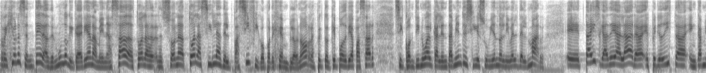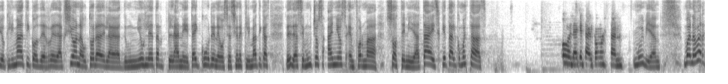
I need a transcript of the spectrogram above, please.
regiones enteras del mundo que quedarían amenazadas, toda la zona, todas las islas del Pacífico, por ejemplo, ¿no? Respecto a qué podría pasar si continúa el calentamiento y sigue subiendo el nivel del mar. Eh, Thais Gadea Lara es periodista en cambio climático de redacción, autora de, la, de un newsletter Planeta y cubre negociaciones climáticas desde hace muchos años en forma sostenida. Thais, ¿qué tal? ¿Cómo estás? Hola, ¿qué tal? ¿Cómo están? Muy bien. Bueno, a ver,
